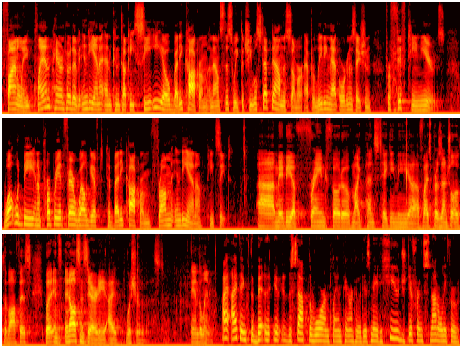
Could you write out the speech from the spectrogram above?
Finally, Planned Parenthood of Indiana and Kentucky CEO Betty Cockrum announced this week that she will step down this summer after leading that organization for 15 years. What would be an appropriate farewell gift to Betty Cockrum from Indiana, Pete Seat? Uh, maybe a framed photo of Mike Pence taking the uh, vice presidential oath of office. But in, in all sincerity, I wish her the best. I, I think the, the Stop the War on Planned Parenthood has made a huge difference, not only for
